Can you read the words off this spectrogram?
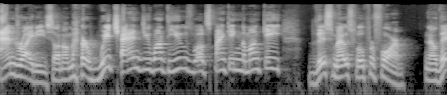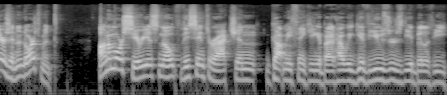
and righties. So no matter which hand you want to use while spanking the monkey, this mouse will perform. Now, there's an endorsement. On a more serious note, this interaction got me thinking about how we give users the ability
